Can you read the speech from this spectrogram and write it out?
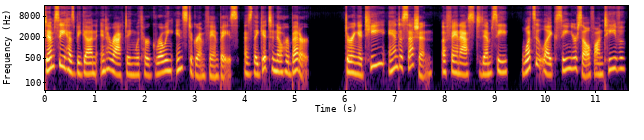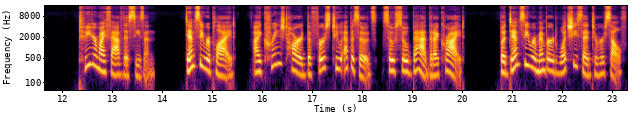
Dempsey has begun interacting with her growing Instagram fan base as they get to know her better. During a tea and a session, a fan asked Dempsey, What's it like seeing yourself on TV? Tweeter my fav this season. Dempsey replied, I cringed hard the first two episodes, so so bad that I cried. But Dempsey remembered what she said to herself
